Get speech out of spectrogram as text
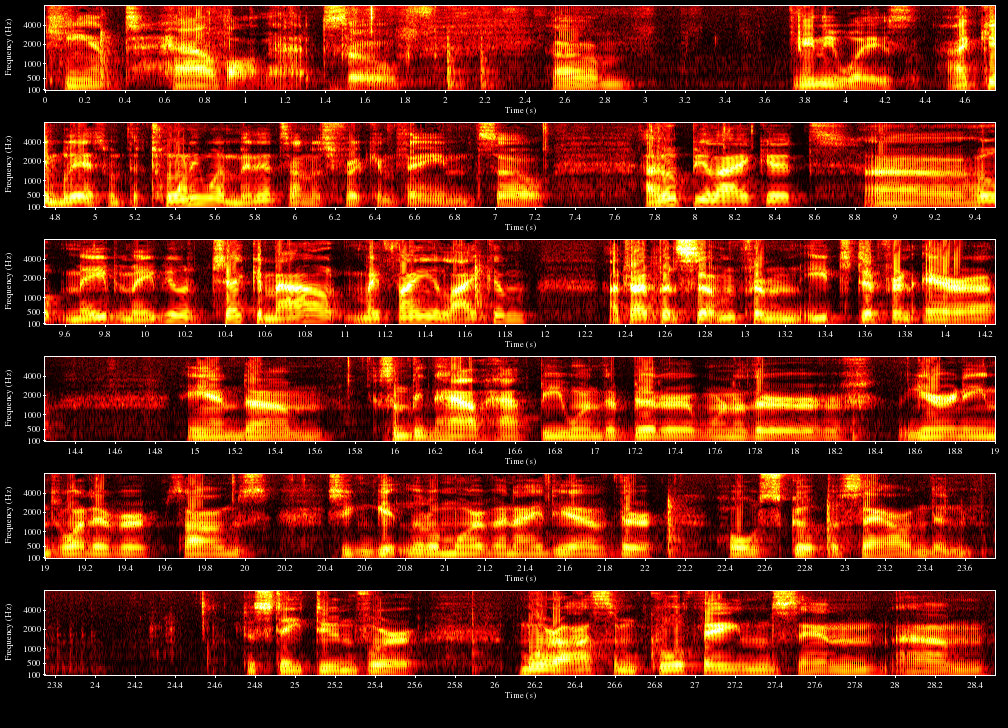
can't have all that. So, um, anyways, I can't believe I spent the 21 minutes on this freaking thing. So, I hope you like it. Uh, hope maybe maybe you'll check them out. Might find you like them. I'll try to put something from each different era and um, something to have happy, of their bitter, one of their yearnings, whatever songs, so you can get a little more of an idea of their whole scope of sound. And to stay tuned for more awesome, cool things. And um,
